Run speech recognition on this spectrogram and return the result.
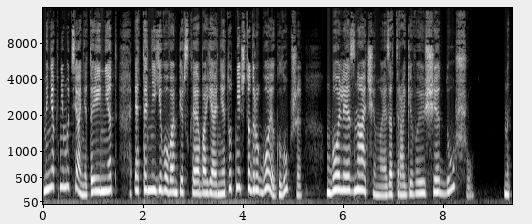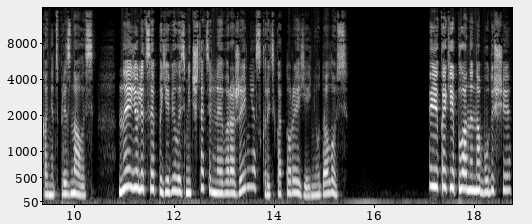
Меня к нему тянет, и нет, это не его вампирское обаяние, тут нечто другое, глубже, более значимое, затрагивающее душу. Наконец призналась. На ее лице появилось мечтательное выражение, скрыть которое ей не удалось. «И какие планы на будущее?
